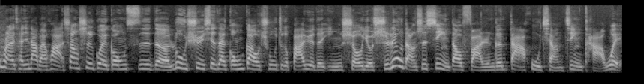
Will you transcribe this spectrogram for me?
迎回来，财经大白话。上市贵公司的陆续现在公告出这个八月的营收，有十六档是吸引到法人跟大户抢进卡位。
